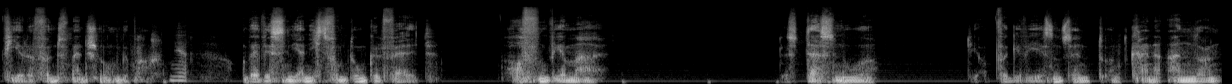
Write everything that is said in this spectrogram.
vier oder fünf Menschen umgebracht. Ja. Und wir wissen ja nichts vom Dunkelfeld. Hoffen wir mal, dass das nur die Opfer gewesen sind und keine anderen,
